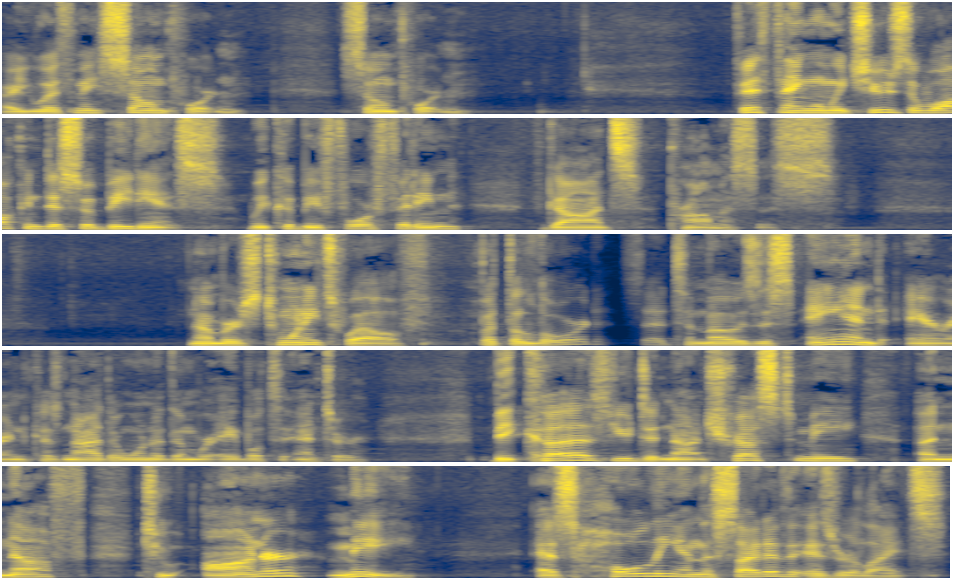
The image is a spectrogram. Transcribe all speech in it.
Are you with me? So important. So important. Fifth thing, when we choose to walk in disobedience, we could be forfeiting God's promises. Numbers 2012. But the Lord said to Moses and Aaron, because neither one of them were able to enter, because you did not trust me enough to honor me as holy in the sight of the Israelites,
